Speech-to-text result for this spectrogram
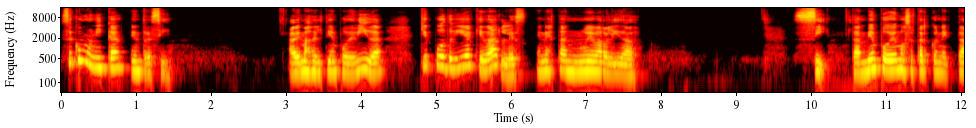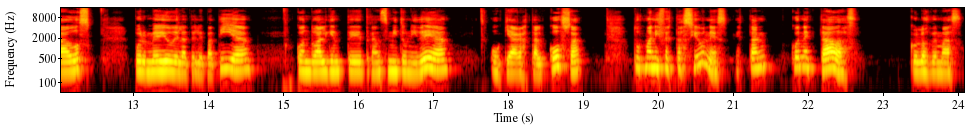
se comunican entre sí, además del tiempo de vida que podría quedarles en esta nueva realidad. Sí, También podemos estar conectados por medio de la telepatía, cuando alguien te transmite una idea o que hagas tal cosa. Tus manifestaciones están conectadas con los demás.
